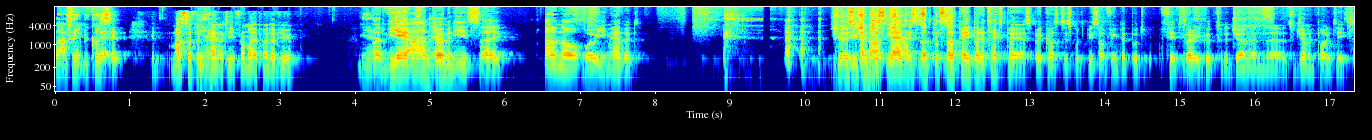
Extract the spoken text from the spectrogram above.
but I think because Yeah, it, it must have been Yeah. penalty from my point of view. yeah, But VAR in Yeah. Germany is like I don't know where we even have it. Should- Just- I'm just glad it's not it's not paid by the taxpayers because this would be something that would fit very good to the German uh, to German politics.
